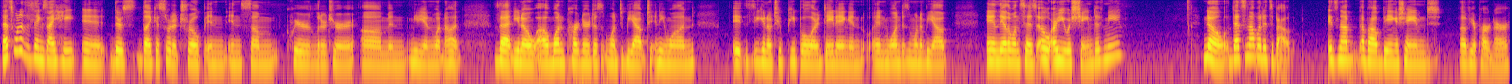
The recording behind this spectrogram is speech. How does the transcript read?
That's one of the things I hate. eh, there's like a sort of trope in, in some queer literature, um, and media and whatnot that, you know, uh, one partner doesn't want to be out to anyone. It, you know, two people are dating and, and one doesn't want to be out. And the other one says, Oh, are you ashamed of me? No, that's not what it's about. It's not about being ashamed of your partner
